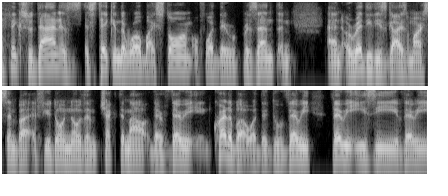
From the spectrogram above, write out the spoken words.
I think Sudan is is taking the world by storm of what they represent, and and already these guys, Mar Simba, if you don't know them, check them out. They're very incredible at what they do. Very very easy, very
